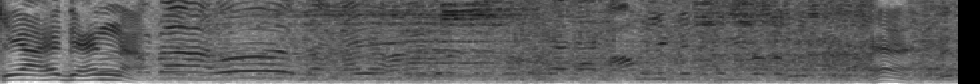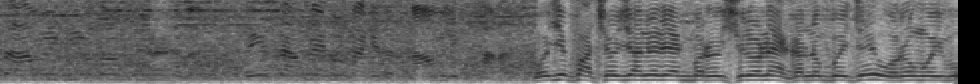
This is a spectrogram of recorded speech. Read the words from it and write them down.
কে আহে দেখেন না? হ্যাঁ। ছাড়া ওই যে পাঁচ জানের একবার হয়েছিল না, একানব্বইতে, ওরম হইব।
